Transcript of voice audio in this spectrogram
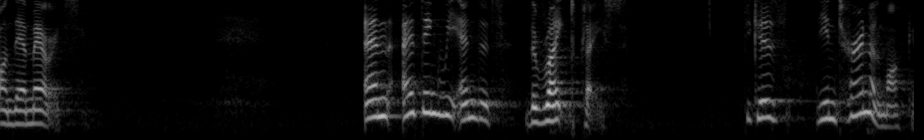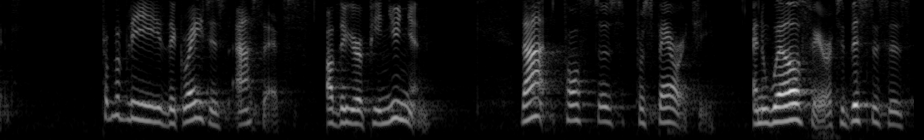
on their merits? And I think we ended the right place because the internal market, probably the greatest assets of the European Union, that fosters prosperity and welfare to businesses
